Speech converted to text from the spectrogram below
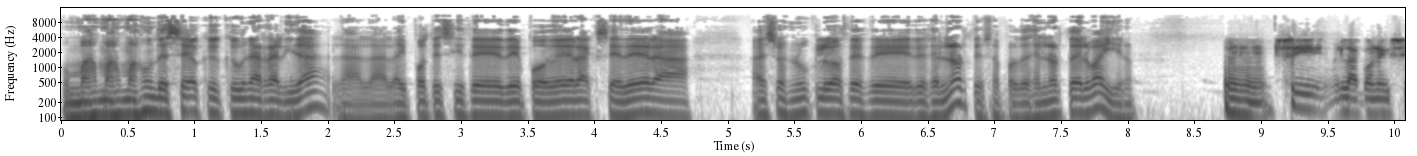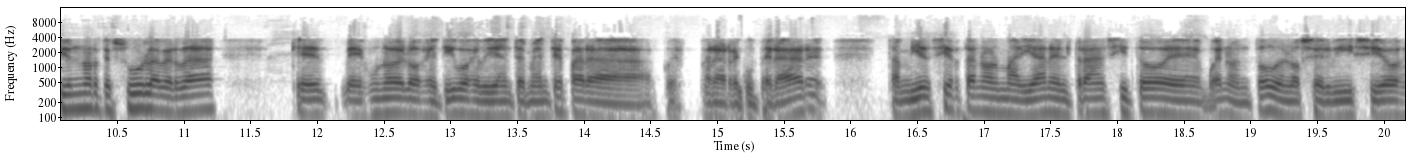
un, más, más, más un deseo que, que una realidad, la, la, la hipótesis de, de, poder acceder a, a, esos núcleos desde, desde el norte, o sea, por desde el norte del valle, ¿no? Sí, la conexión norte-sur, la verdad, que es uno de los objetivos, evidentemente, para, pues, para recuperar también cierta normalidad en el tránsito, eh, bueno, en todo, en los servicios,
